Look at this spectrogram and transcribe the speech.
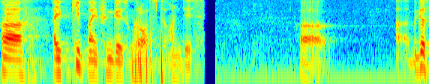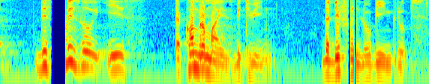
Uh, I keep my fingers crossed on this. Uh, uh, because this proviso is a compromise between the different lobbying groups.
